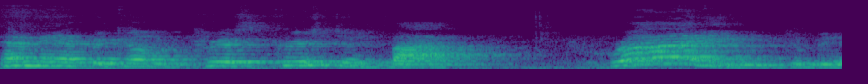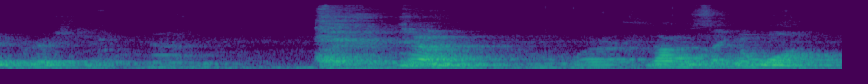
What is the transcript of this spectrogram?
How many have become Chris- Christians by trying to be a Christian? None. Not a single one.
